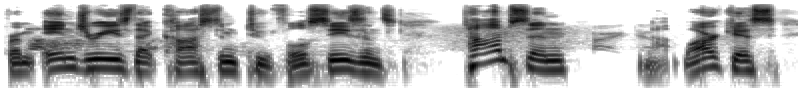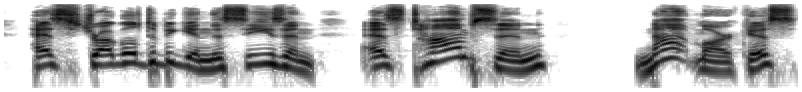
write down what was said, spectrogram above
from injuries that cost him two full seasons. Thompson, not Marcus, has struggled to begin the season. As Thompson, not Marcus,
